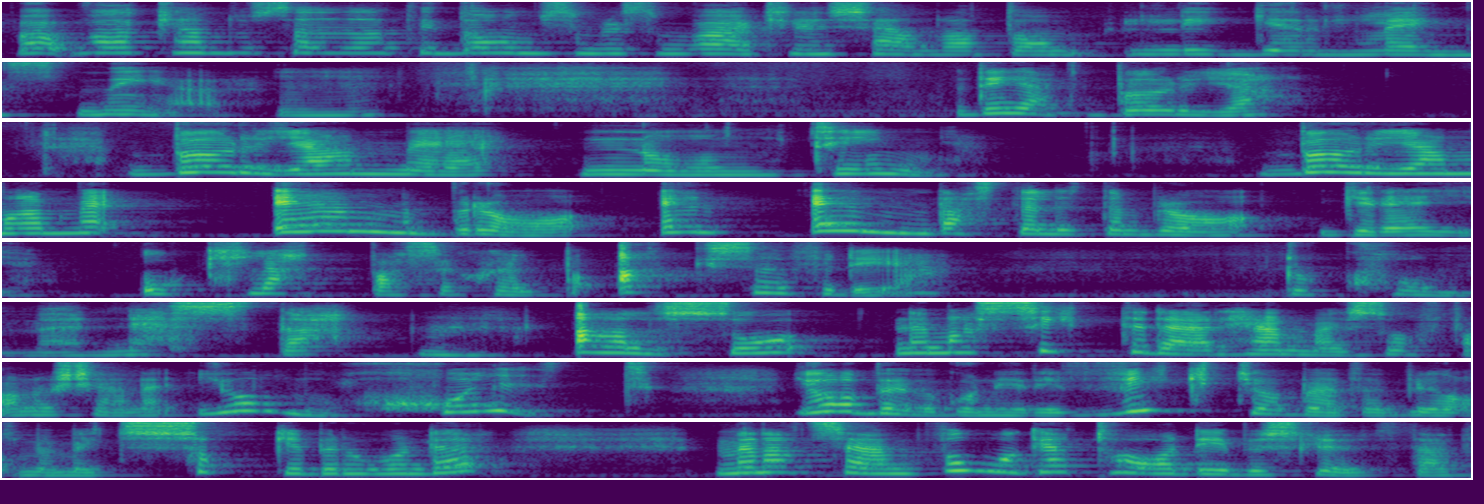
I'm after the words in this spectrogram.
Vad, vad kan du säga till dem som liksom verkligen känner att de ligger längst ner? Mm. Det är att börja. Börja med någonting. Börjar man med en bra, en endaste liten bra grej och klappa sig själv på axeln för det då kommer nästa. Mm. Alltså, när man sitter där hemma i soffan och känner jag mår skit. Jag behöver gå ner i vikt, jag behöver bli av med mitt sockerberoende. Men att sen våga ta det beslutet att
